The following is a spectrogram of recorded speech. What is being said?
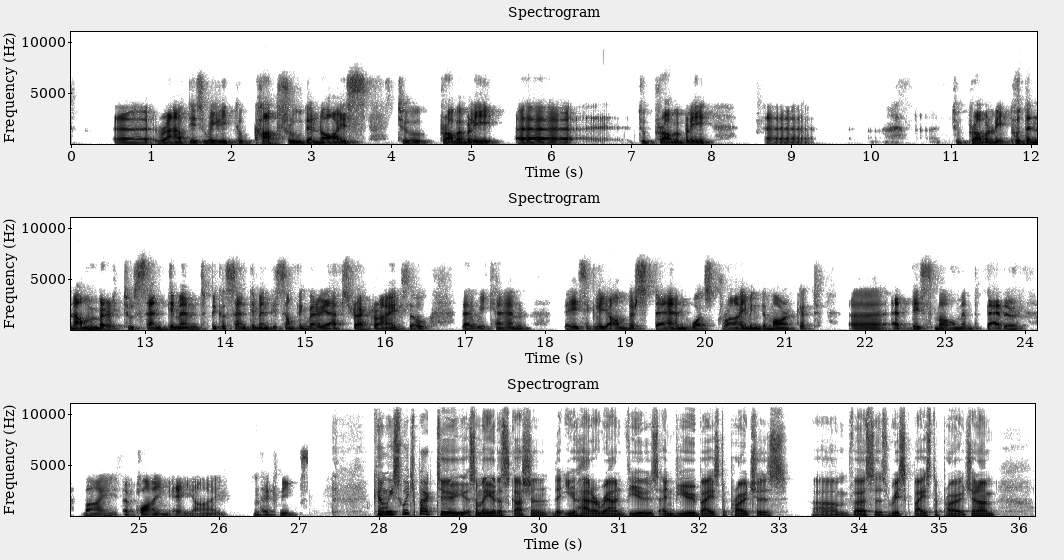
uh, route is really to cut through the noise to probably uh, to probably uh, to probably put a number to sentiment because sentiment is something very abstract, right? So that we can basically understand what's driving the market uh, at this moment better by applying AI mm-hmm. techniques. Can we switch back to some of your discussion that you had around views and view based approaches um, versus risk based approach? And I'm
